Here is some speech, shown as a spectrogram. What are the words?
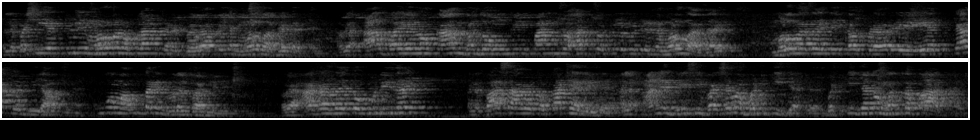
એટલે પછી એકચ્યુઅલી મળવાનો પ્લાન કરે કે હવે આપણે મળવા ભેગા થાય હવે આ ભાઈ એનો કામ ધંધો મૂકીને પાંચસો, સાતસો કિલોમીટર ને મળવા જાય. મળવા જાય તો ખબર પડે, અરે એ ક્યાં કરી દઈએ આપણે કૂવામાં ઉતારીને વરસ ભાગી લીધી. હવે આગળ જાય તો ઉડી જાય અને પાછા આવે તો કાંઠે રહી જાય. એટલે આને દેશી ભાષામાં ભટકી જાય. ભટકી જાયનો મતલબ આ થાય.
